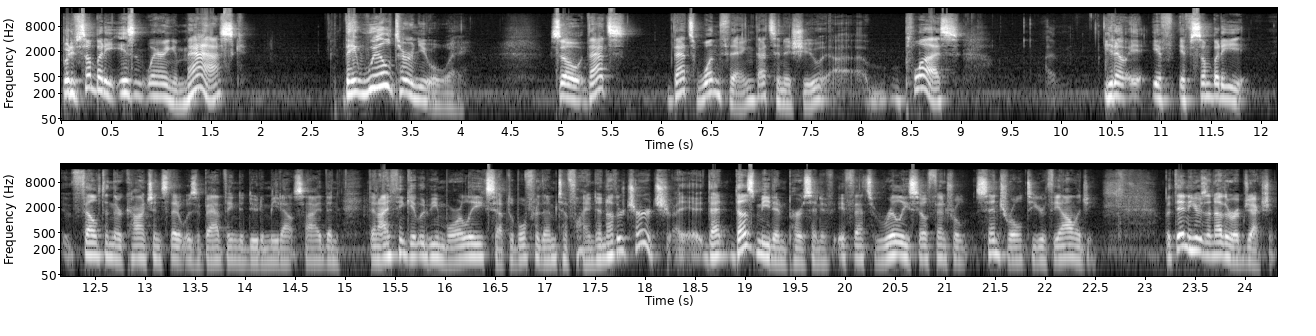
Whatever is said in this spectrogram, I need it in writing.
but if somebody isn't wearing a mask, they will turn you away. So that's that's one thing. That's an issue. Uh, plus, you know, if if somebody felt in their conscience that it was a bad thing to do to meet outside, then then I think it would be morally acceptable for them to find another church uh, that does meet in person if, if that's really so central central to your theology. But then here's another objection.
